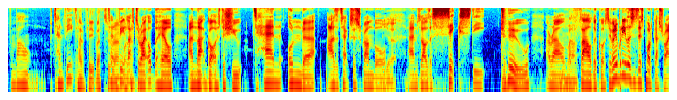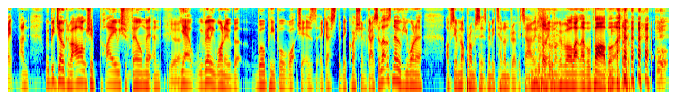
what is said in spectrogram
from about 10 feet, Ten feet left to 10 right. feet left it? to right up the hill, and that got us to shoot 10 under as a Texas scramble. Yeah. Um, so that was a 62 around the Mad. Faldo course. If anybody listens to this podcast, right, and we'd be joking about, oh, we should play, we should film it, and Yeah. yeah, we really want to, but will people watch it? Is I guess the big question, guys. So let us know if you want to. Obviously, I'm not promising it's going to be 10 under every time. It's probably going to be more like level par, but but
